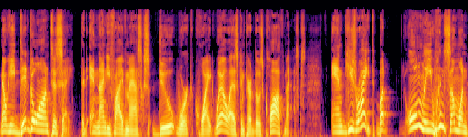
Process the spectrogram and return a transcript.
Now, he did go on to say that N95 masks do work quite well as compared to those cloth masks. And he's right, but only when someone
